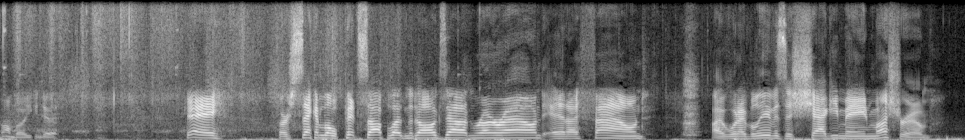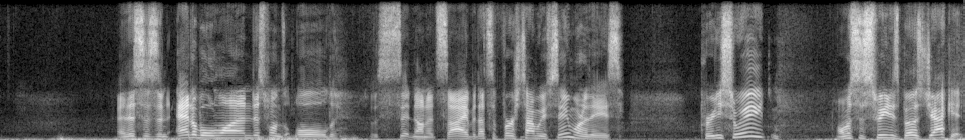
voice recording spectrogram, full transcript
Come on, Bo, you can do it. Okay, it's our second little pit stop, letting the dogs out and run around, and I found I, what I believe is a shaggy mane mushroom. And this is an edible one. This one's old. It was sitting on its side, but that's the first time we've seen one of these. Pretty sweet. Almost as sweet as Bo's jacket.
